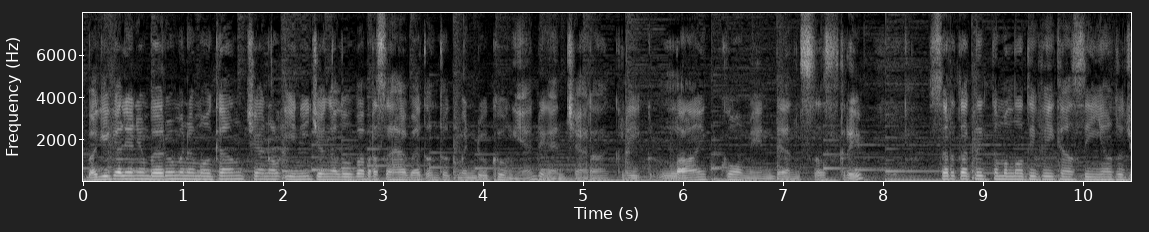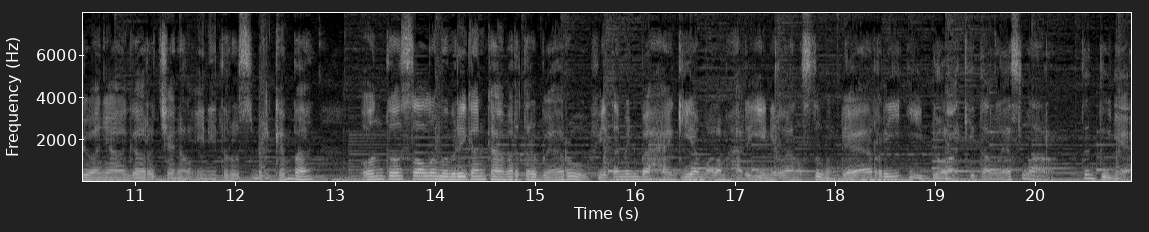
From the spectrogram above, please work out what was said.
Bagi kalian yang baru menemukan channel ini, jangan lupa bersahabat untuk mendukungnya dengan cara klik like, komen, dan subscribe, serta klik tombol notifikasinya tujuannya agar channel ini terus berkembang untuk selalu memberikan kabar terbaru, vitamin bahagia malam hari ini langsung dari idola kita Leslar tentunya.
